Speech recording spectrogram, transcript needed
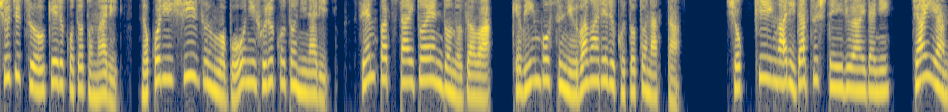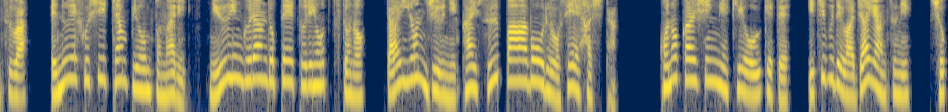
手術を受けることとなり、残りシーズンを棒に振ることになり、先発タイトエンドの座はケビンボスに奪われることとなった。ショッキーが離脱している間にジャイアンツは NFC チャンピオンとなり、ニューイングランドペイトリオッツとの第42回スーパーボールを制覇した。この快進撃を受けて、一部ではジャイアンツに、ショッ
